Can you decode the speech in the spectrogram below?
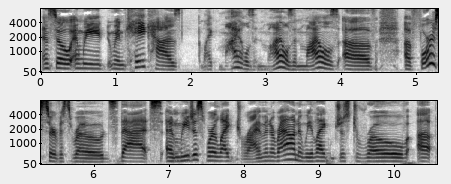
and so and we when Kake has like miles and miles and miles of of Forest Service roads that and we just were like driving around and we like just drove up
